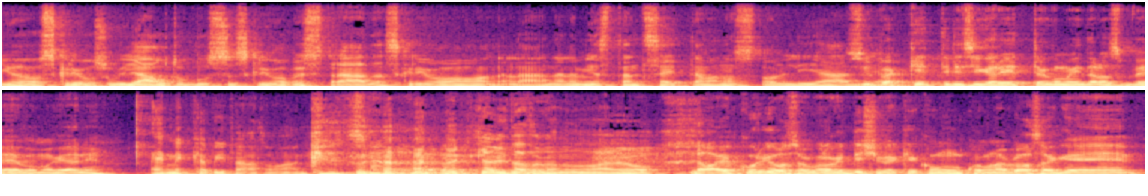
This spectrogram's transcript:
Io scrivo sugli autobus, scrivo per strada, scrivo nella, nella mia stanzetta, ma non sto lì a... Sui pacchetti di sigarette come Italo Svevo, magari. E mi è capitato anche. mi è capitato quando non avevo... No, è curioso quello che dici perché comunque una cosa che,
